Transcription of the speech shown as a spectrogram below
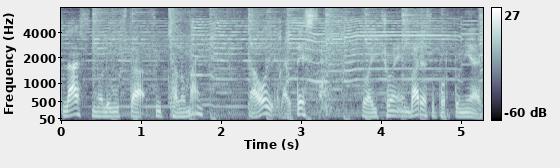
Slash no le gusta Sweet Chalomine. La odia, la detesta. Lo ha dicho en varias oportunidades.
